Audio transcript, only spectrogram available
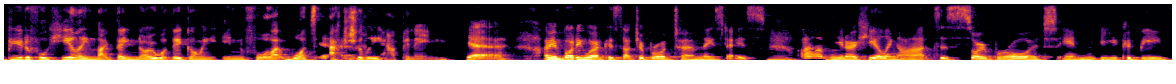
beautiful healing like they know what they're going in for like what's yeah. actually happening. Yeah. I mean body work is such a broad term these days. Mm. um, you know healing arts is so broad and you could be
